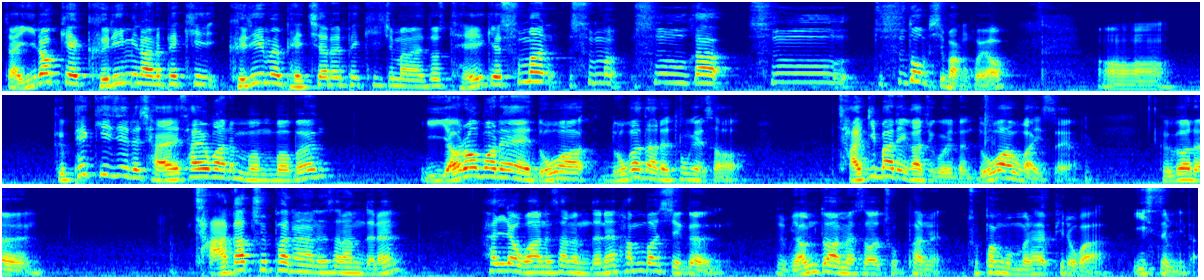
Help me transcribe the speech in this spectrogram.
자 이렇게 그림이라는 패키 그림을 배치하는 패키지만 해도 되게 수만 수 수가 수 수도 없이 많고요. 어그 패키지를 잘 사용하는 방법은 이 여러 번의 노하 노가다를 통해서 자기만이 가지고 있는 노하우가 있어요. 그거는 자가 출판을 하는 사람들은 하려고 하는 사람들은 한 번씩은 좀 염두하면서 조판 조판 공부를 할 필요가 있습니다.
